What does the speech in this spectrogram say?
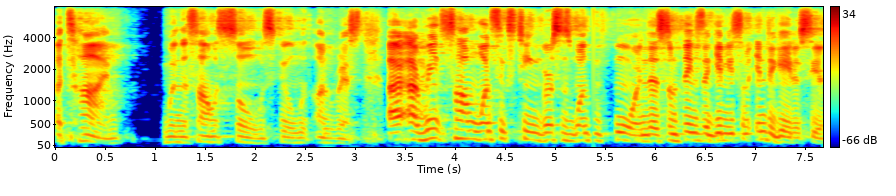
a time when the psalmist's soul was filled with unrest. I, I, read Psalm 116, verses 1 through 4, and there's some things that give me some indicators here.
